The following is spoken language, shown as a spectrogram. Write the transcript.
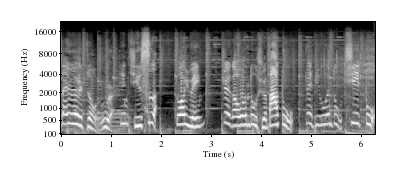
三月九日星期四，多云，最高温度十八度，最低温度七度。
